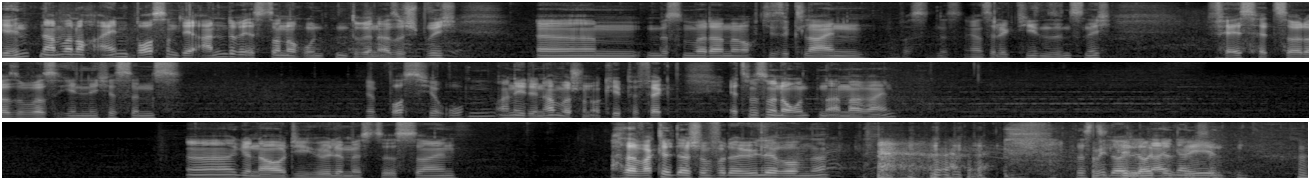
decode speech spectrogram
Hier hinten haben wir noch einen Boss und der andere ist dann noch unten drin. Also sprich, ähm, müssen wir dann noch diese kleinen, was sind das? Ja, Selektiden sind es nicht. Facehetzer oder sowas ähnliches sind's. Der Boss hier oben? Ah ne, den haben wir schon. Okay, perfekt. Jetzt müssen wir nach unten einmal rein. Äh, genau, die Höhle müsste es sein. Ach, da wackelt er schon vor der Höhle rum, ne? Dass die Damit die Leute den Leute Eingang sehen. finden.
